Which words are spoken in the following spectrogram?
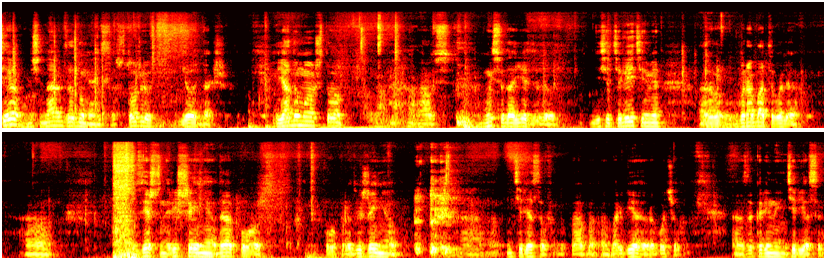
все начинают задумываться, что же делать дальше. Я думаю, что а, мы сюда ездили десятилетиями, э, вырабатывали а, взвешенные решения да, по, по продвижению а, интересов, по бо- борьбе рабочих за коренные интересы.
